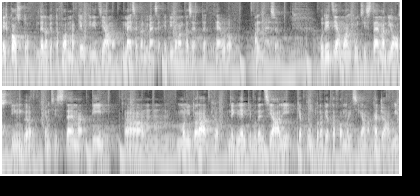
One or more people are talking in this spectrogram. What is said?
E il costo della piattaforma che utilizziamo mese per mese è di 97 euro al mese. Utilizziamo anche un sistema di hosting e un sistema di um, monitoraggio dei clienti potenziali che è appunto una piattaforma che si chiama Kajabi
